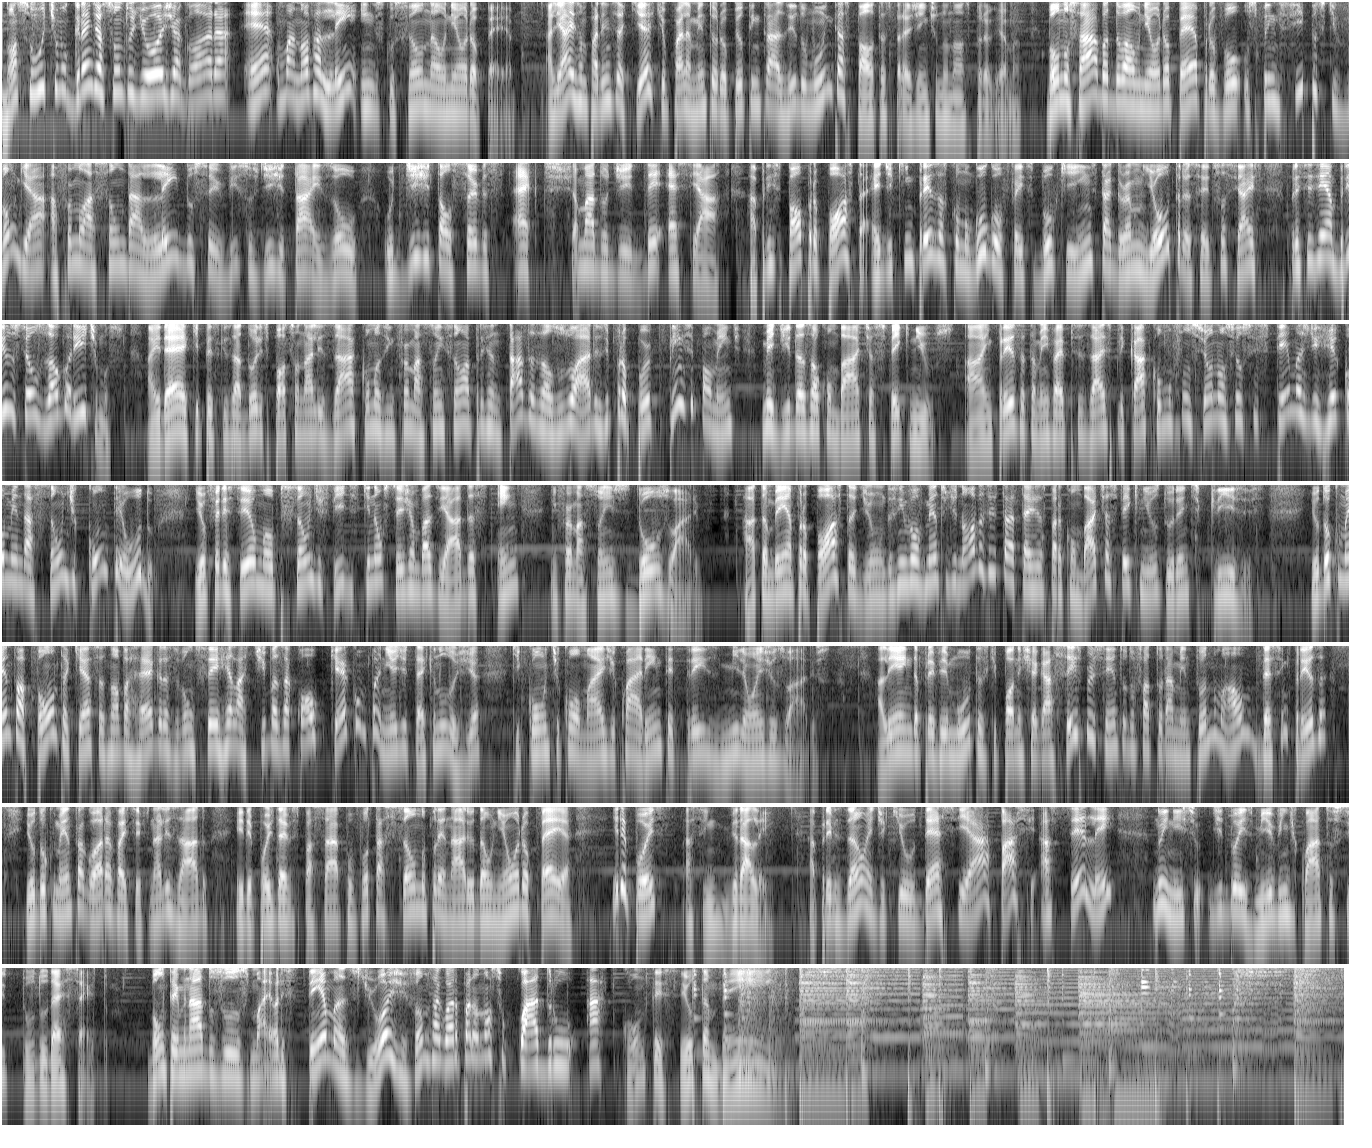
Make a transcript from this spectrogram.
Nosso último grande assunto de hoje agora é uma nova lei em discussão na União Europeia. Aliás, um parênteses aqui é que o Parlamento Europeu tem trazido muitas pautas para a gente no nosso programa. Bom, no sábado, a União Europeia aprovou os princípios que vão guiar a formulação da Lei dos Serviços Digitais, ou o Digital Service Act, chamado de DSA. A principal proposta é de que empresas como Google, Facebook, Instagram e outras redes sociais precisem abrir os seus algoritmos. A ideia é que pesquisadores possam analisar como as informações são apresentadas aos usuários e propor principalmente medidas ao combate às fake news. A empresa também vai precisar explicar como funcionam seus sistemas de recomendação de conteúdo e oferecer uma opção de feeds que não sejam baseadas em informações do usuário. Há também a proposta de um desenvolvimento de novas estratégias para combate às fake news durante crises. E o documento aponta que essas novas regras vão ser relativas a qualquer companhia de tecnologia que conte com mais de 43 milhões de usuários. A lei ainda prevê multas que podem chegar a 6% do faturamento anual dessa empresa, e o documento agora vai ser finalizado e depois deve passar por votação no plenário da União Europeia e depois, assim, virar lei. A previsão é de que o DSA passe a ser lei no início de 2024, se tudo der certo. Bom, terminados os maiores temas de hoje, vamos agora para o nosso quadro Aconteceu Também.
